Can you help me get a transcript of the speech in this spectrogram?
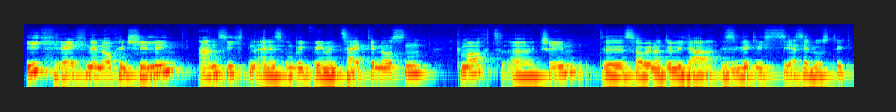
Ich rechne noch in Schilling, Ansichten eines unbequemen Zeitgenossen gemacht, äh, geschrieben. Das habe ich natürlich auch. Das ist wirklich sehr, sehr lustig.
